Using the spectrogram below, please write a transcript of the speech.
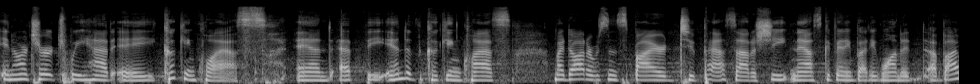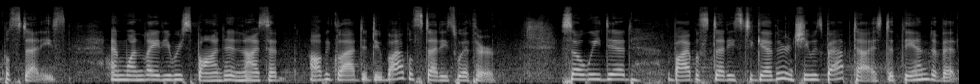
In our church, we had a cooking class, and at the end of the cooking class, my daughter was inspired to pass out a sheet and ask if anybody wanted uh, Bible studies. And one lady responded, and I said, I'll be glad to do Bible studies with her. So we did the Bible studies together, and she was baptized at the end of it.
